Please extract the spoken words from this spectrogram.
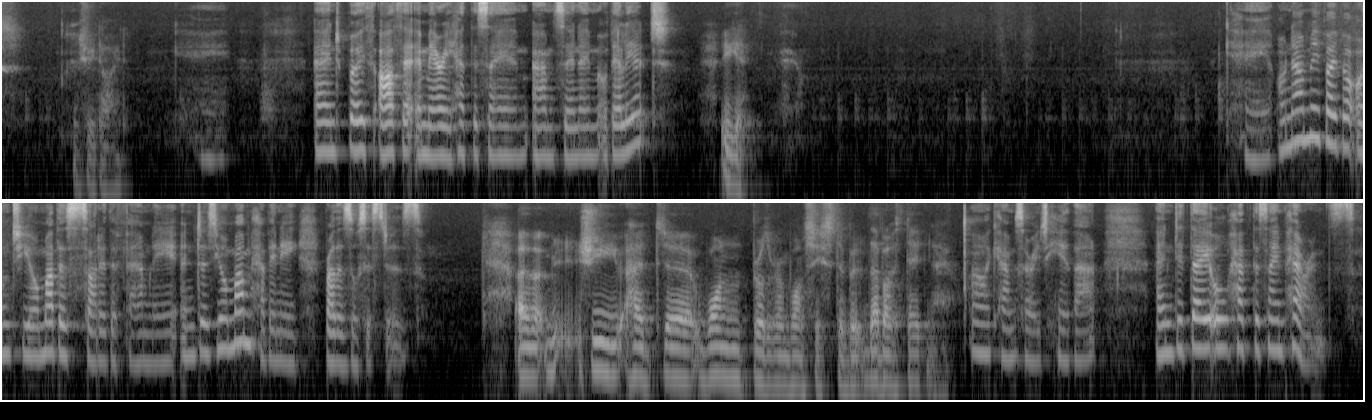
when she died. Okay. And both Arthur and Mary had the same um, surname of Elliott. Yeah, Okay, I'll now move over onto your mother's side of the family. And does your mum have any brothers or sisters? um, she had uh, one brother and one sister, but they're both dead now. Oh, okay, I'm sorry to hear that. And did they all have the same parents?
